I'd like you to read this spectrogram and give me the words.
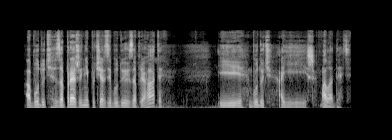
а будуть запряжені по черзі, буду їх запрягати. І будуть. Аїш, молодець.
